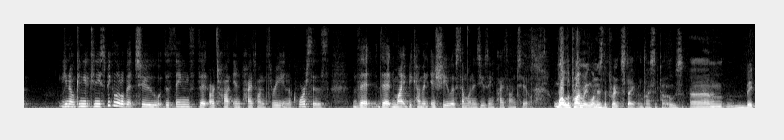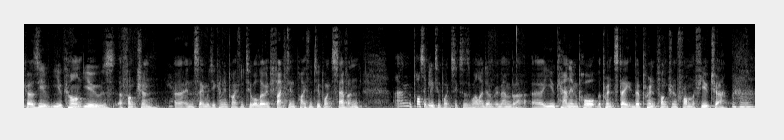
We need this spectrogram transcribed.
you know, can you can you speak a little bit to the things that are taught in Python 3 in the courses that that might become an issue if someone is using Python 2? Well, the primary one is the print statement, I suppose, um, because you, you can't use a function uh, in the same way as you can in Python 2. Although, in fact, in Python 2.7 and possibly 2.6 as well, I don't remember, uh, you can import the print state, the print function from the future.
